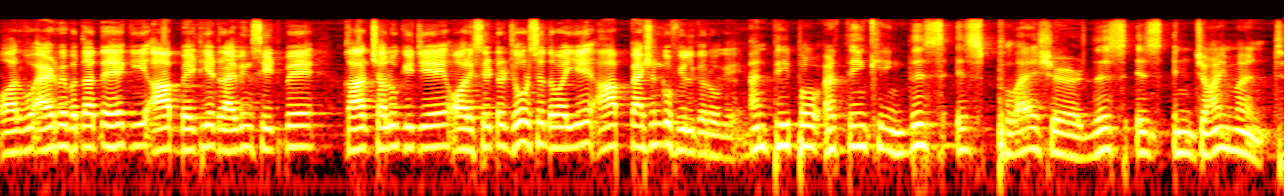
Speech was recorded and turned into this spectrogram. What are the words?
और वो एड में बताते हैं कि आप बैठिए ड्राइविंग सीट पे कार चालू कीजिए और एक्सीटर ज़ोर से दबाइए आप पैशन को फील करोगे। And people are thinking this is pleasure this is enjoyment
